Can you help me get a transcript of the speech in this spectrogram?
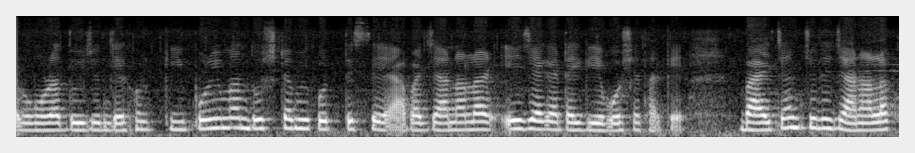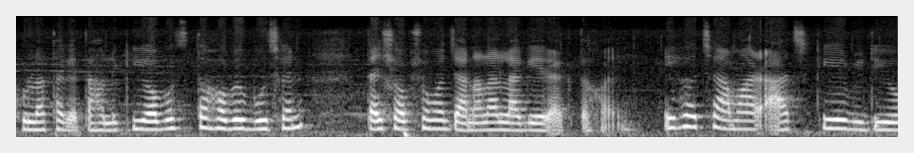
এবং ওরা দুইজন দেখুন কি পরিমাণ দুষ্টামি করতেছে, আবার জানালার এই জায়গাটায় গিয়ে বসে থাকে। বাই চান্স যদি জানালা খোলা থাকে তাহলে কি অবস্থা হবে বুঝেন? তাই সবসময় জানালা লাগিয়ে রাখতে হয়। এই হচ্ছে আমার আজকের ভিডিও।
